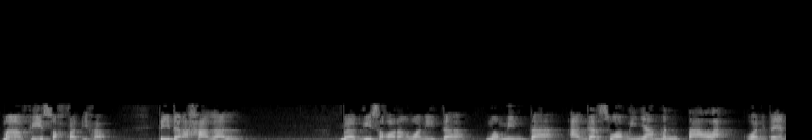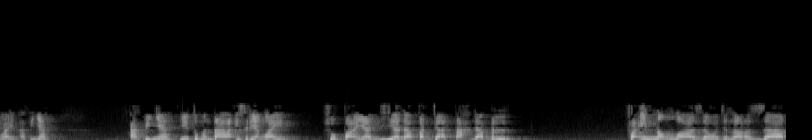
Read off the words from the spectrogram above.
ma fi sahfatiha. Tidak halal bagi seorang wanita meminta agar suaminya mentalak wanita yang lain. Artinya artinya yaitu mentalak istri yang lain supaya dia dapat jatah double. Fa inna Allah azza wa jalla razzaq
